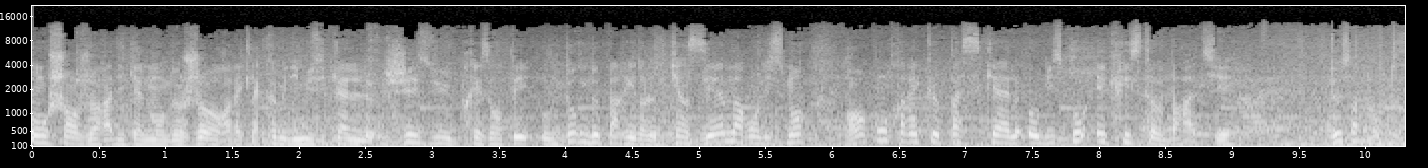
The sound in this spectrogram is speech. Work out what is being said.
on change radicalement de genre avec la comédie musicale Jésus présentée au Dôme de Paris dans le 15e arrondissement. Rencontre avec Pascal Obispo et Christophe Baratier, deux apôtres.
